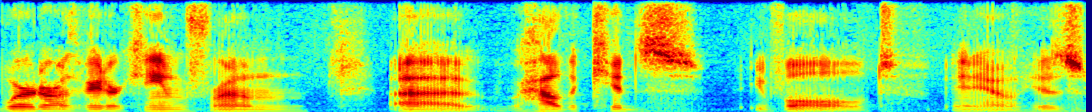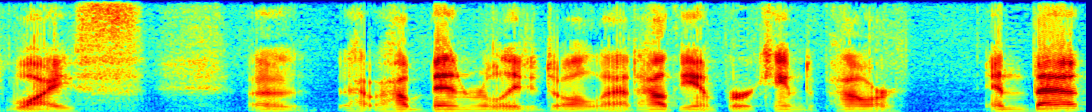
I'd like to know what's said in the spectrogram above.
where Darth Vader came from, uh, how the kids evolved, you know, his wife, uh, how, how Ben related to all that, how the Emperor came to power. And that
